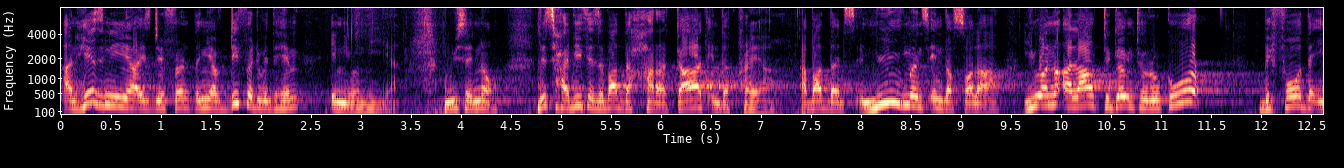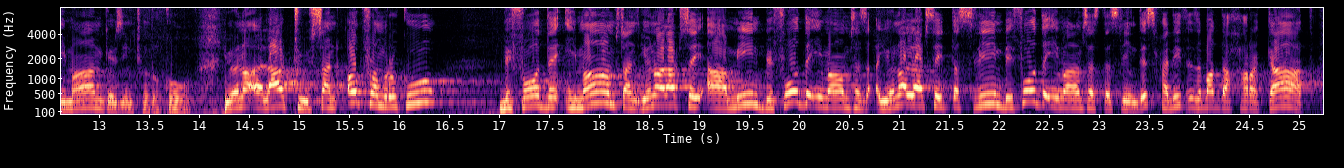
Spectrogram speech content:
and his niyyah is different, then you have differed with him in your niyyah. We say no. This hadith is about the harakat in the prayer, about the movements in the salah. You are not allowed to go into ruku' before the imam goes into ruku'. You are not allowed to stand up from ruku' before the Imam stands. You're not allowed to say Ameen before the Imam says. You're not allowed to say Taslim before the Imam says Taslim. This hadith is about the harakat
